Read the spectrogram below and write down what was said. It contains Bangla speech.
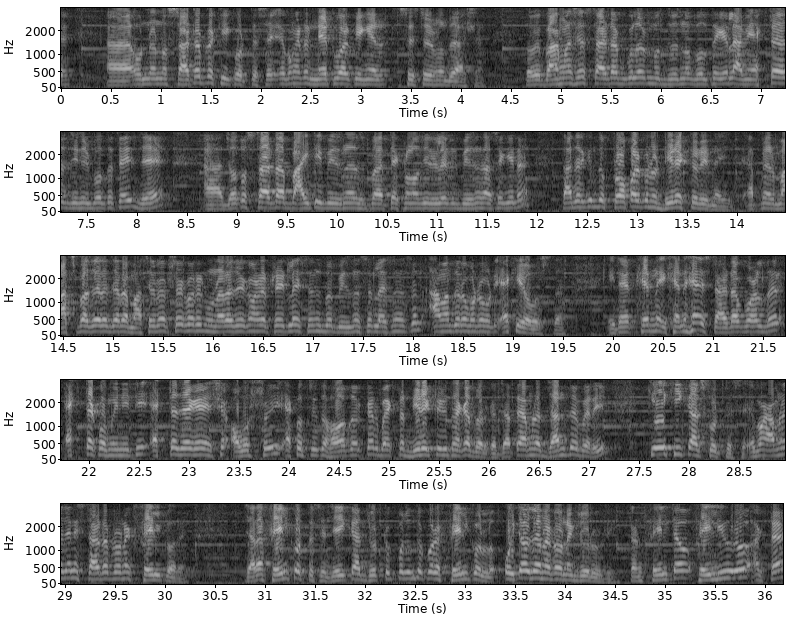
অন্যান্য স্টার্ট আপরা কী করতেছে এবং একটা নেটওয়ার্কিংয়ের সিস্টেমের মধ্যে আসা। তবে বাংলাদেশের স্টার্ট আপগুলোর জন্য বলতে গেলে আমি একটা জিনিস বলতে চাই যে যত স্টার্ট আপ আইটি বিজনেস বা টেকনোলজি রিলেটেড বিজনেস আছে কিনা, তাদের কিন্তু প্রপার কোনো ডিরেক্টরি নেই। আপনার মাছ বাজারে যারা মাছের ব্যবসা করেন ওনারা যে কোনো একটা ট্রেড লাইসেন্স বা বিজনেসের লাইসেন্স আছেন, আমাদেরও মোটামুটি একই অবস্থা। এটা এখানে এখানে স্টার্ট আপ ওয়ার্ল্ডের একটা কমিউনিটি একটা জায়গায় এসে অবশ্যই একত্রিত হওয়া দরকার বা একটা ডিরেক্টরি থাকা দরকার, যাতে আমরা জানতে পারি কে কী কাজ করতেছে। এবং আমরা জানি স্টার্ট আপটা অনেক ফেল করে। যারা ফেল করতেছে, যেই কাজ যতটুক পর্যন্ত করে ফেল করল, ওইটাও জানাটা অনেক জরুরি। কারণ ফেলটাও ফেলিউরও একটা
